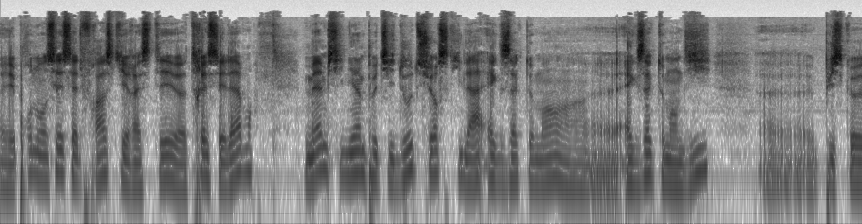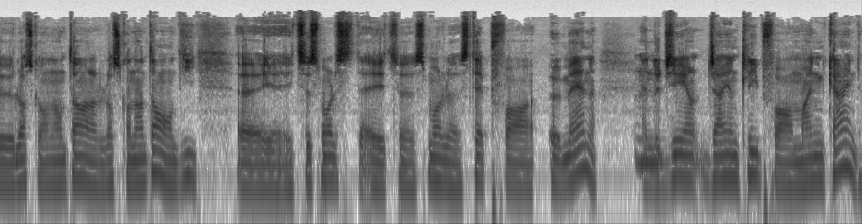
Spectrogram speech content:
et prononcer cette phrase qui est restée euh, très célèbre, même s'il y a un petit doute sur ce qu'il a exactement dit. Euh, puisque lorsqu'on entend lorsqu'on entend on dit euh, it's a small it's a small step for a man and a giant, leap for mankind.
